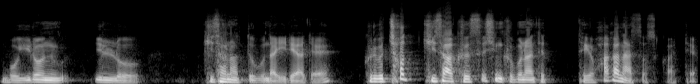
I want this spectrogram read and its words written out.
뭐 이런 일로 기사나 뜨고 나 이래야 돼. 그리고 첫 기사 그 쓰신 그분한테 되게 화가 났었을 것 같아요.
